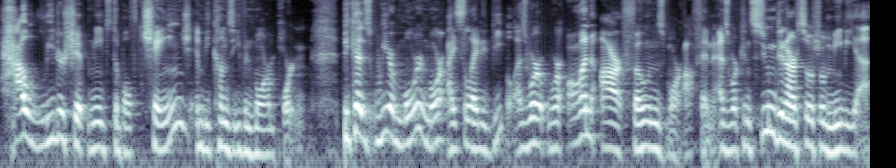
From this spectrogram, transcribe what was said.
how leadership needs to both change and becomes even more important. Because we are more and more isolated people as we're, we're on our phones more often as we're consumed in our social media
